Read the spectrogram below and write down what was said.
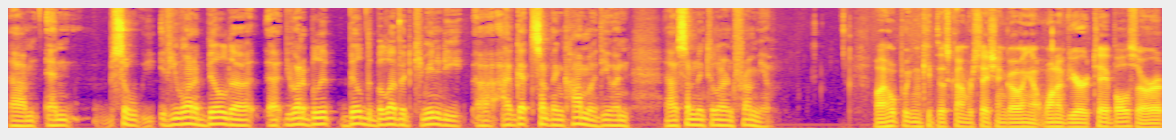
Um, and so, if you want to build a, uh, you want to build the beloved community, uh, I've got something in common with you and uh, something to learn from you. Well, I hope we can keep this conversation going at one of your tables or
